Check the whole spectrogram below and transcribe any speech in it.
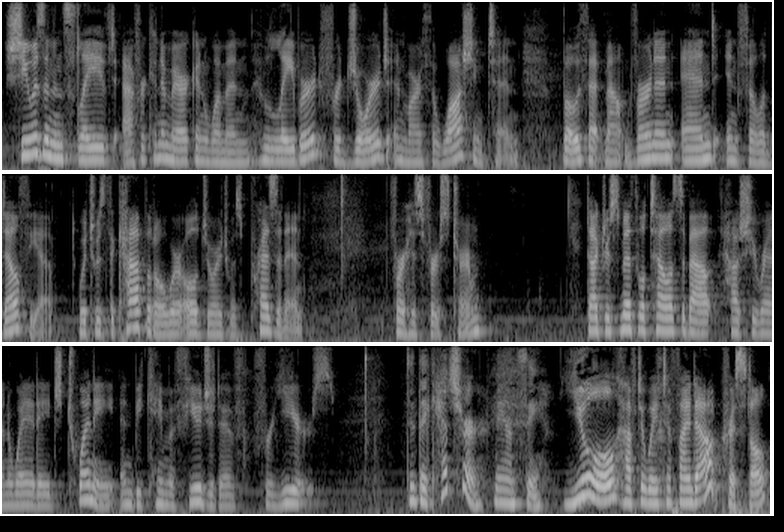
She was an enslaved African American woman who labored for George and Martha Washington, both at Mount Vernon and in Philadelphia, which was the capital where Old George was president for his first term. Dr. Smith will tell us about how she ran away at age 20 and became a fugitive for years. Did they catch her, Nancy? You'll have to wait to find out, Crystal.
